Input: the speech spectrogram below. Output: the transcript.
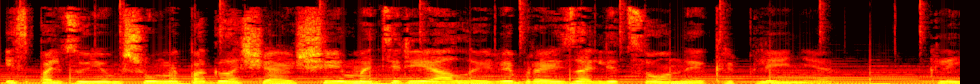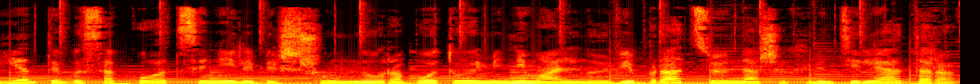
используем шумопоглощающие материалы и виброизоляционные крепления. Клиенты высоко оценили бесшумную работу и минимальную вибрацию наших вентиляторов,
